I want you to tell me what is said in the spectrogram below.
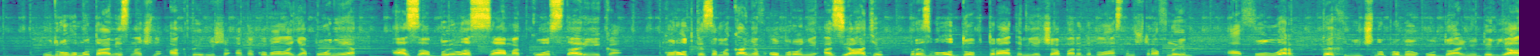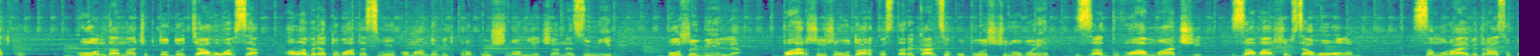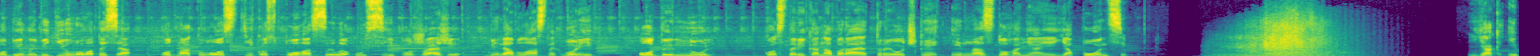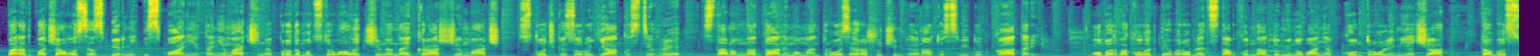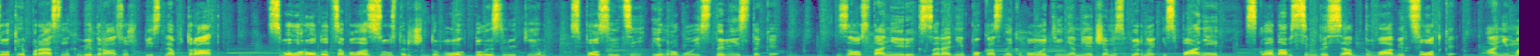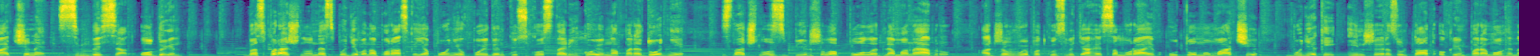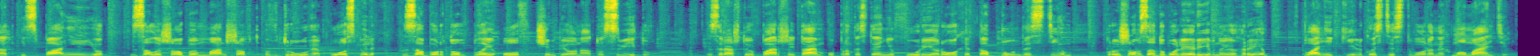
У другому таймі значно активніше атакувала Японія, а забила саме Коста-Ріка. Коротке замикання в обороні азіатів призвело до втрати м'яча перед власним штрафним, а Фуллер технічно пробив у дальню дев'ятку. Гонда, начебто, дотягувався, але врятувати свою команду від пропущеного м'яча не зумів. Божевілля! Перший же удар костариканців у площину воріт за два матчі завершився голом. Самураї відразу побігли відігруватися, однак Лос Тікос погасили усі пожежі біля власних воріт. 1-0. Коста-Ріка набирає три очки і наздоганяє японців. Як і передбачалося, збірні Іспанії та Німеччини продемонстрували чи не найкращий матч з точки зору якості гри станом на даний момент розіграшу чемпіонату світу в Катарі. Обидва колективи роблять ставку на домінування в контролі м'яча та високий пресинг відразу ж після втрат. Свого роду це була зустріч двох близнюків з позицій ігрової стилістики. За останній рік середній показник володіння м'ячем збірної Іспанії складав 72%, а Німеччини 71%. Безперечно, несподівана поразка Японії в поєдинку з Коста-Рікою напередодні значно збільшила поле для маневру, адже в випадку звитяги самураїв у тому матчі будь-який інший результат, окрім перемоги над Іспанією, залишав би маншафт вдруге поспіль за бортом плей-офф чемпіонату світу. Зрештою, перший тайм у протистоянні Фурії Рохи та Бундестім пройшов за доволі рівної гри в плані кількості створених моментів.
